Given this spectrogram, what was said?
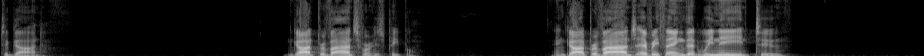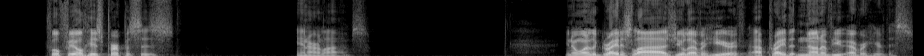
to God. God provides for his people. And God provides everything that we need to fulfill His purposes in our lives. You know, one of the greatest lies you'll ever hear, I pray that none of you ever hear this.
